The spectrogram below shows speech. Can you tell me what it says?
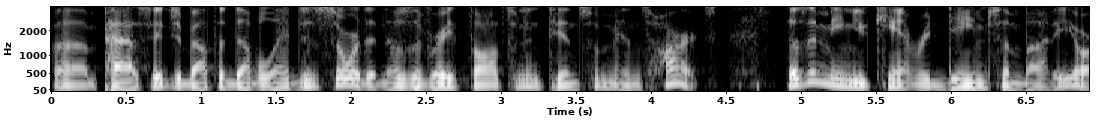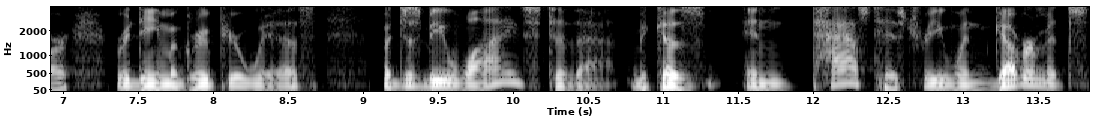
uh, passage about the double-edged sword that knows the very thoughts and intents of men's hearts. Doesn't mean you can't redeem somebody or redeem a group you're with, but just be wise to that because in past history, when governments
